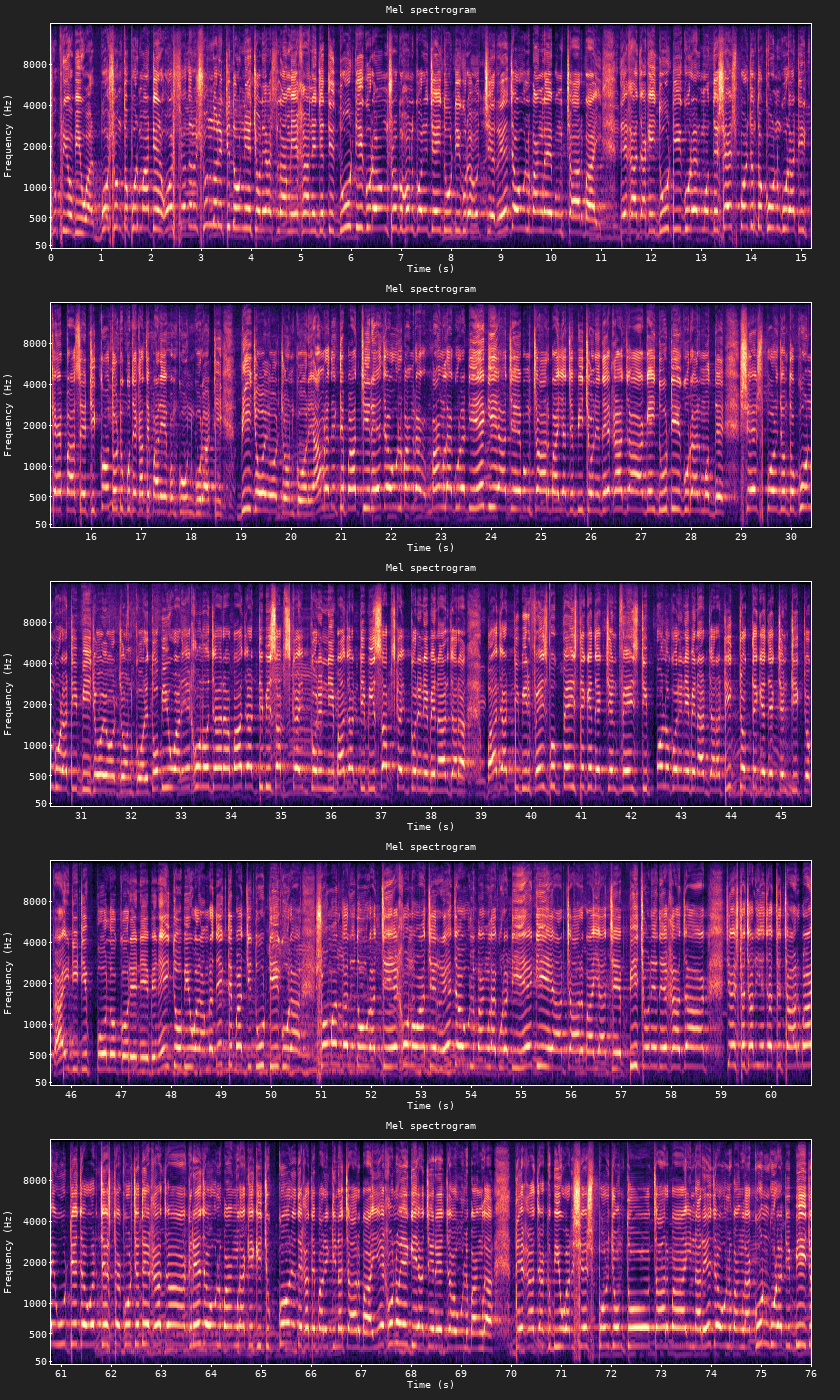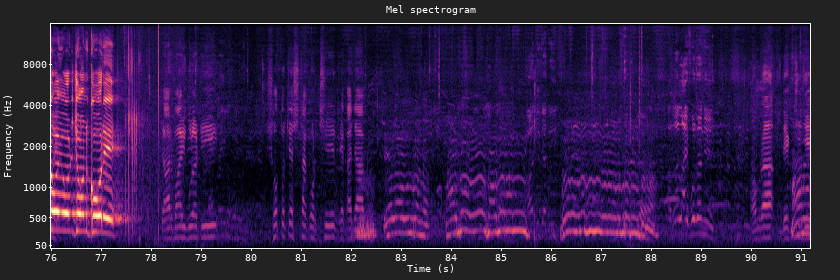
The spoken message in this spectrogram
সুপ্রিয় ভিউয়ার বসন্তপুর মাঠের অসাধারণ সুন্দর একটি দৌড় নিয়ে চলে আসলাম। এখানে যেতে দুটি গুড়া অংশগ্রহণ করেছে। এই দুটি গুড়া হচ্ছে রেজাউল বাংলা এবং চার ভাই। দেখা যাক এই দুটি গুড়ার মধ্যে শেষ পর্যন্ত কোন গুড়াটির ক্যাপাসিটি কতটুকু দেখাতে পারে এবং কোন গুড়াটি বিজয় অর্জন করে। আমরা দেখতে পাচ্ছি রেজাউল বাংলা বাংলা গুড়াটি এগিয়ে আছে এবং চার ভাই আছে পিছনে। দেখা যাক এই দুটি গুড়ার মধ্যে শেষ পর্যন্ত কোন গুড়াটি বিজয় অর্জন করে? তো ভিউয়ার এখনও যারা বাজার টিভি সাবস্ক্রাইব করেননি, বাজার টিভি সাবস্ক্রাইব করে নেবেন। আর যারা বাজার টিভির ফেসবুক পেজ থেকে দেখছেন পেজটি ফলো করে নেবেন। আর যারা টিকটক থেকে দেখছেন টিকটক আইডিটি ফলো করে নেবেন। এই তো ভিউয়ার আমরা দেখতে পাচ্ছি দুটি গুড়া সমান তালে দৌড়াচ্ছে। এখনও আছে রেজাউল বাংলা গুড়াটি এগিয়ে আর চার ভাই আছে। পিছনে দেখা যাক, চেষ্টা চালিয়ে যাচ্ছে চার ভাই উঠে যাওয়ার চেষ্টা করছে দেখা যাক। রেজাউল বাংলাকে কিছু করে দেখাতে পারে কিনা চার ভাই এখনও এগিয়ে আছে রেজাউল বাংলা। দেখা যাক বিওয়ার শেষ পর্যন্ত চার ভাই না রেজাউল বাংলা কোন গুড়াটি বিজয় অর্জন করে? চার ভাই গুলাটি শত চেষ্টা করছে দেখা যাক। আমরা দেখছি যে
